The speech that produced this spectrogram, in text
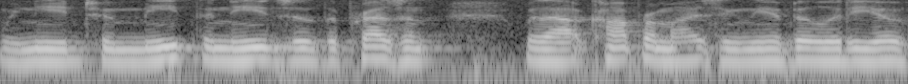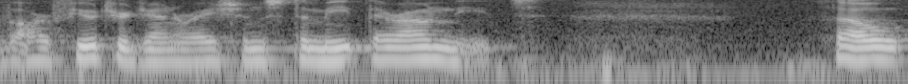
We need to meet the needs of the present without compromising the ability of our future generations to meet their own needs. So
